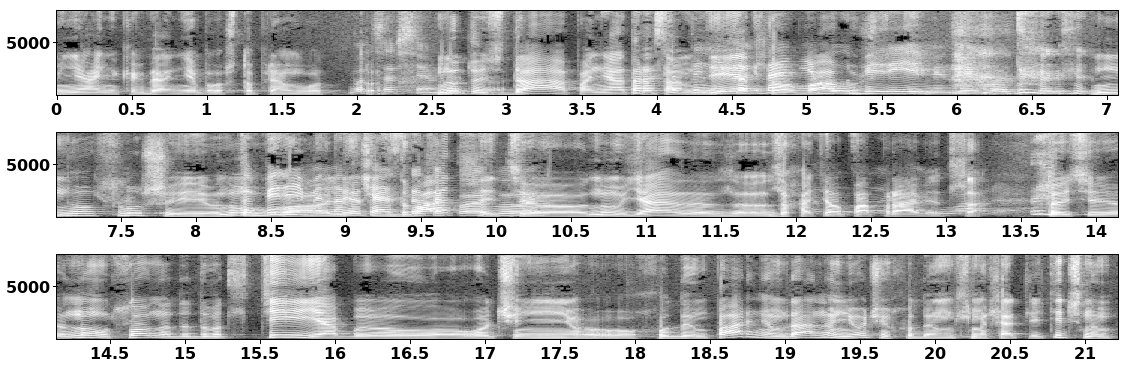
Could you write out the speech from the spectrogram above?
меня никогда не было, что прям вот... Вот э, совсем. Ну, то есть, да, понятно, Просто там ты детство, никогда не бабушка... был беременный. Вот. Ну, слушай, ну, а, лет в 20, э, ну, я захотел поправиться. То есть, э, ну, условно, до 20 я был очень худым парнем, да, ну, не очень худым, в смысле, атлетичным,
